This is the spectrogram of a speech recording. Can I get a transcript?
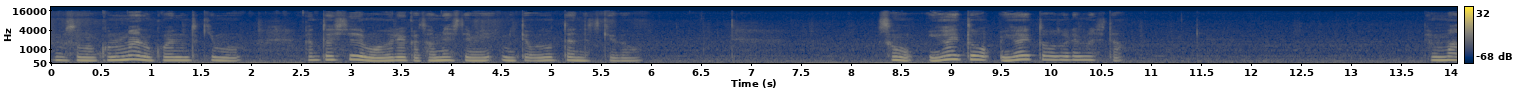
す。でもそのこの前の公演の時も眼帯してでも踊れるか試してみ見て踊ったんですけどそう意外と意外と踊れました。でもまあ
